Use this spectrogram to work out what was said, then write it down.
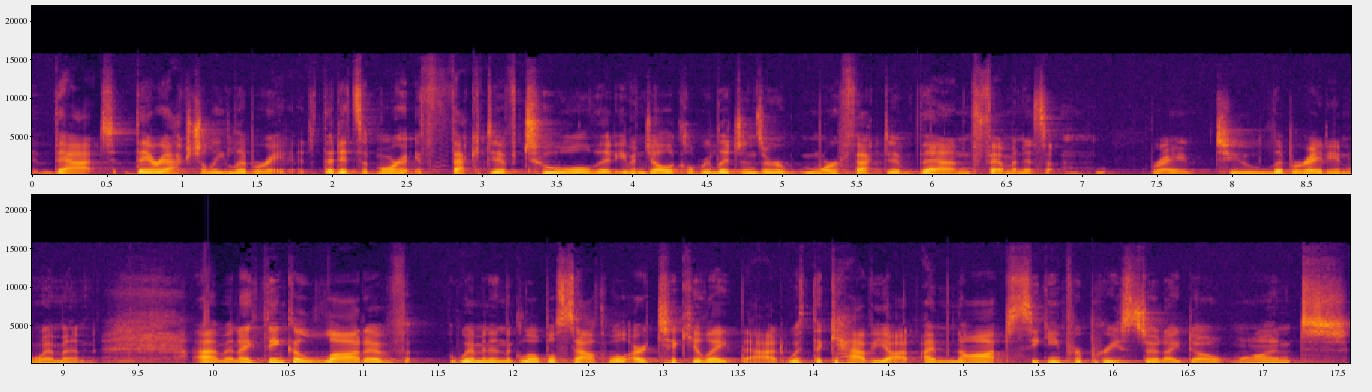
that they're actually liberated. That it's a more effective tool. That evangelical religions are more effective than feminism, right? To liberating women. Um, and I think a lot of women in the global south will articulate that with the caveat I'm not seeking for priesthood. I don't want,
